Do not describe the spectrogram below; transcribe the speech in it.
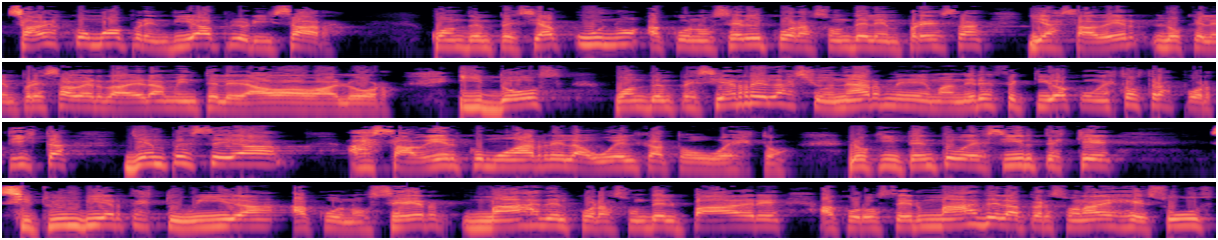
¿Sabes cómo aprendí a priorizar? Cuando empecé a uno a conocer el corazón de la empresa y a saber lo que la empresa verdaderamente le daba valor. Y dos, cuando empecé a relacionarme de manera efectiva con estos transportistas, ya empecé a, a saber cómo darle la vuelta a todo esto. Lo que intento decirte es que si tú inviertes tu vida a conocer más del corazón del Padre, a conocer más de la persona de Jesús,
